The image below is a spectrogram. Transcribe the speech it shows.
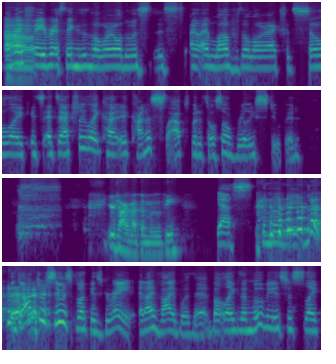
one of my Uh, favorite things in the world was is I, I love the lorax it's so like it's it's actually like it kind of slaps but it's also really stupid you're talking about the movie yes the movie the, the dr seuss book is great and i vibe with it but like the movie is just like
